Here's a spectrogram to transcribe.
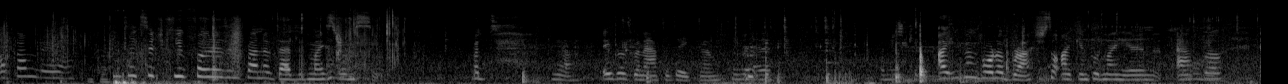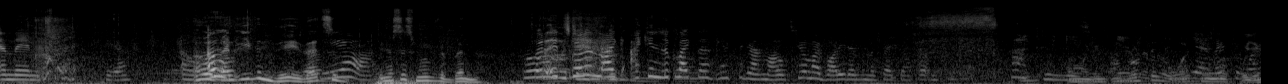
I'll come there. You can take such cute photos in front of that with my swimsuit. But yeah, Ego's gonna have to take them. I'm just kidding. I even brought a brush so I can put my hair in an afro and then yeah. Oh, Oh. and oh. even there, that's a. Yeah. You must just move the bin. But it's gonna like I can look like those Instagram models. Sure, my body doesn't look like that. But Oh, I brought the white camera for you.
